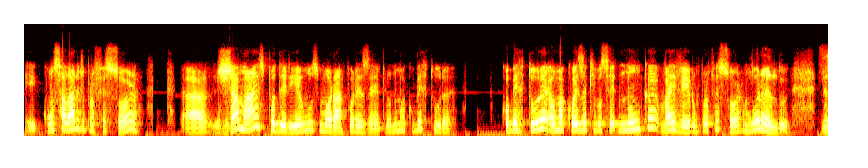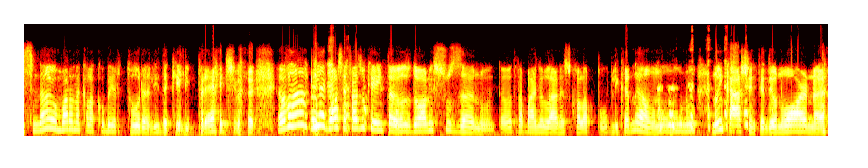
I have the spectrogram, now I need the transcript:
E com salário de professor, ah, jamais poderíamos morar, por exemplo, numa cobertura. Cobertura é uma coisa que você nunca vai ver um professor morando. Dizer assim, não, eu moro naquela cobertura ali daquele prédio. Eu falo, ah, que legal, você faz o quê? Então, eu dou aula em Suzano, então eu trabalho lá na escola pública. Não, não, não, não encaixa, entendeu? Não orna.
